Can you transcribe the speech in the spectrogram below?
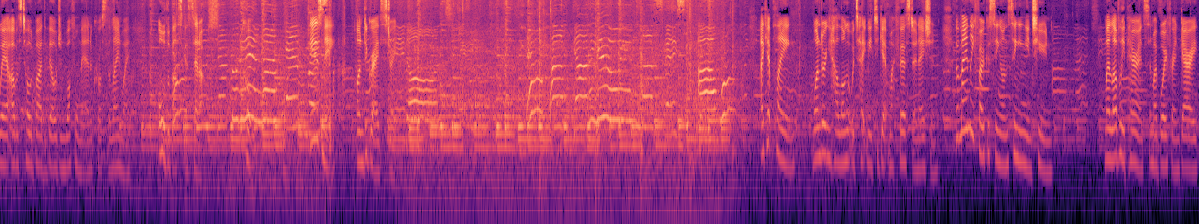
where I was told by the Belgian waffle man across the laneway. All the buskers set up. Cool. Here's me on Degraves Street. I kept playing, wondering how long it would take me to get my first donation, but mainly focusing on singing in tune. My lovely parents and my boyfriend Gary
